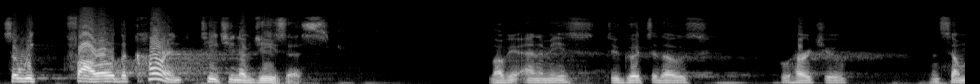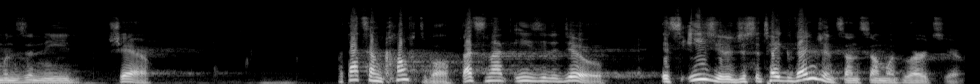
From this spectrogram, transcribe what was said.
So we follow the current teaching of Jesus. Love your enemies, do good to those who hurt you. When someone's in need, share. But that's uncomfortable. That's not easy to do. It's easier just to take vengeance on someone who hurts you.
